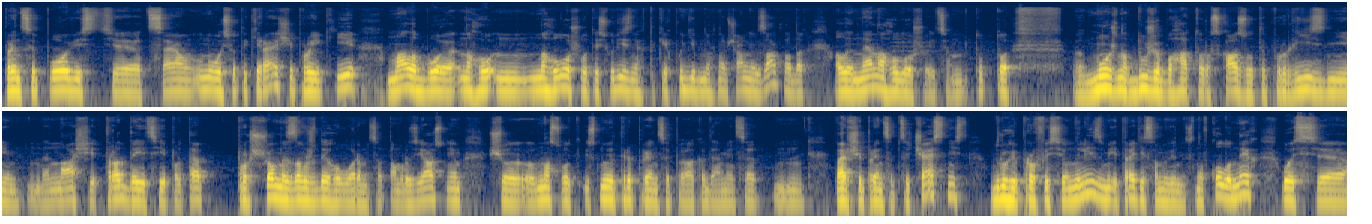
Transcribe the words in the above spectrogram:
принциповість, е, це ну ось такі речі, про які мало б наголошуватись у різних таких подібних навчальних закладах, але не наголошується. Тобто е, можна дуже багато розказувати про різні наші традиції, про те. Про що ми завжди говоримо, це там роз'яснюємо, що в нас от існує три принципи академії. Це перший принцип це чесність, другий професіоналізм і третій самовідність. Навколо них ось е,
